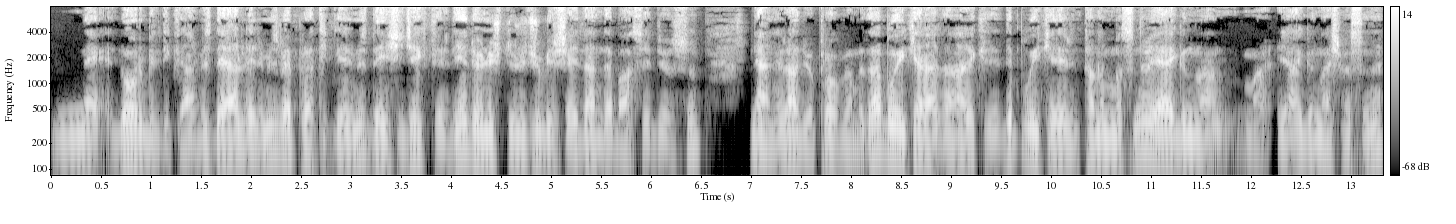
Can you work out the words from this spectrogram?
ne doğru bildiklerimiz, değerlerimiz ve pratiklerimiz değişecektir diye dönüştürücü bir şeyden de bahsediyorsun. Yani radyo programı da bu ilkelerden hareket edip bu ilkelerin tanınmasını ve yaygınlanma, yaygınlaşmasını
